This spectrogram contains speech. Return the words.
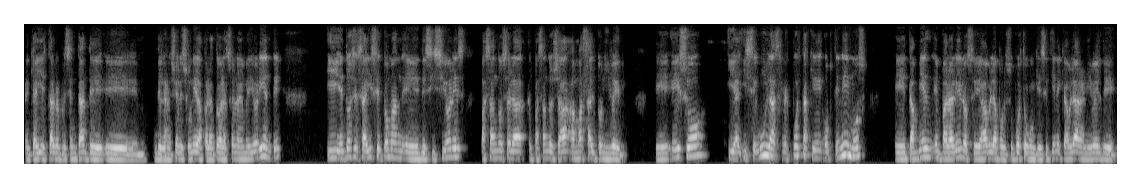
eh, que ahí está el representante eh, de las Naciones Unidas para toda la zona de Medio Oriente, y entonces ahí se toman eh, decisiones pasando ya a más alto nivel. Eh, eso, y, según las respuestas que obtenemos, eh, también en paralelo se habla, por supuesto, con quien se tiene que hablar a nivel de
